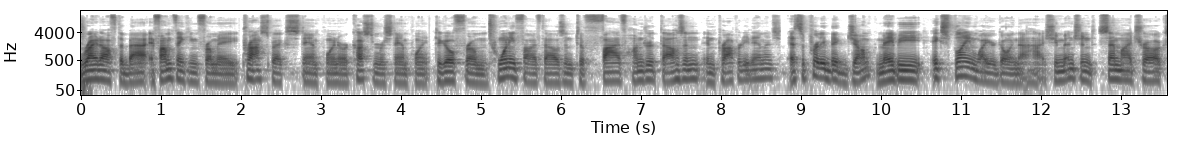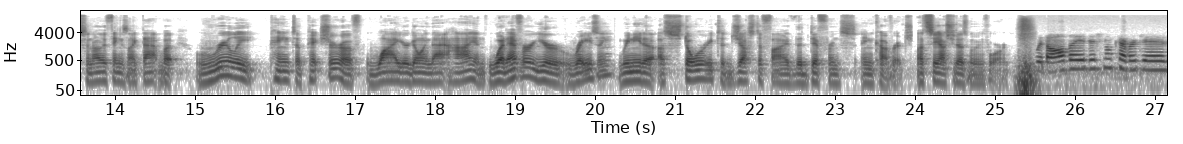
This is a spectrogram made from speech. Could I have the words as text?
Right off the bat, if I'm thinking from a prospect standpoint or a customer standpoint, to go from 25,000 to 500,000 in property damage, that's a pretty big jump. Maybe explain why you're going that high. She mentioned semi trucks and other things like that, but really paint a picture of why you're going that high and whatever you're raising, we need a, a story to justify the difference in coverage. Let's see how she does moving forward. With all the additional coverages,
